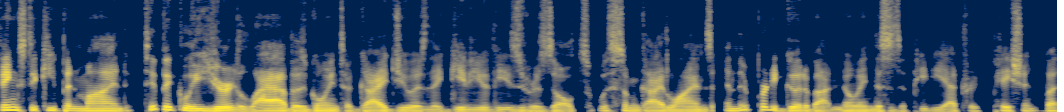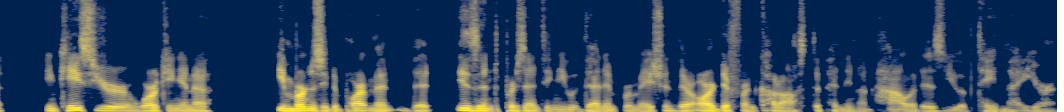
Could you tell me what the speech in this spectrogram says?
things to keep in mind. Typically, your lab is going to guide you as they give you these results with some guidelines. And they're pretty good about knowing this is a pediatric patient. But in case you're working in a emergency department that isn't presenting you with that information, there are different cutoffs depending on how it is you obtain that urine.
